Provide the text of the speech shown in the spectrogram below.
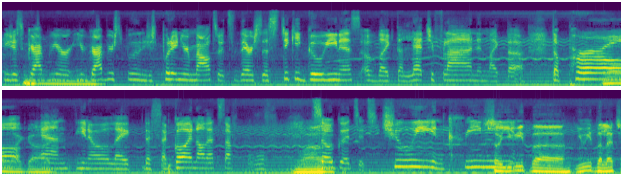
You just grab your you grab your spoon and just put it in your mouth. So it's there's the sticky gooiness of like the leche flan and like the the pearl Oh, my God. and you know like the sago and all that stuff. Oof. Wow. So good. It's chewy and creamy. So you eat the you eat the leche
